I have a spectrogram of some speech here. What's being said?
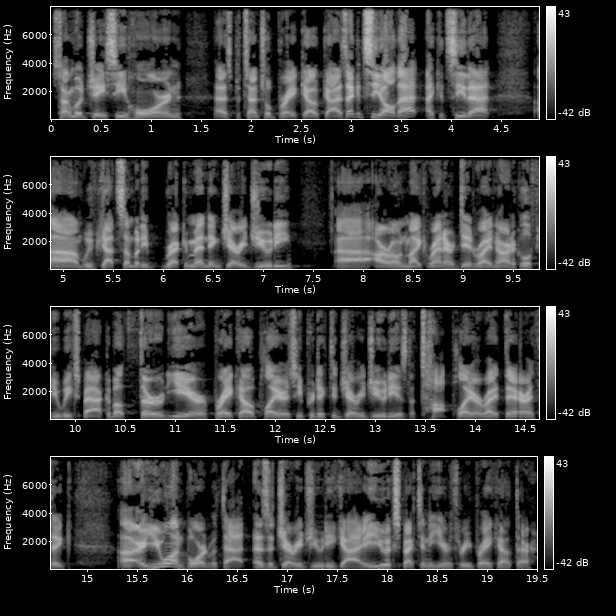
He's talking about Jaycee Horn as potential breakout guys. I could see all that. I could see that. Um, we've got somebody recommending Jerry Jeudy. Uh, our own Mike Renner did write an article a few weeks back about third year breakout players. He predicted Jerry Jeudy as the top player right there. I think. Uh, are you on board with that as a Jerry Jeudy guy? Are you expecting a year three breakout there?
